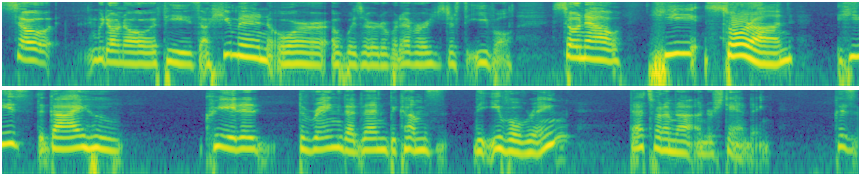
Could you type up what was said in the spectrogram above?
So we don't know if he's a human or a wizard or whatever. He's just evil. So now he Sauron, he's the guy who created the ring that then becomes the evil ring. That's what I'm not understanding. Because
